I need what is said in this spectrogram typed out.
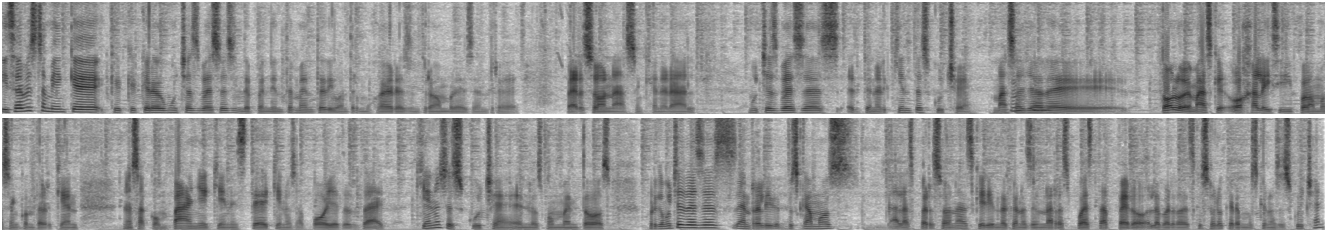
y sabes también que, creo muchas veces, independientemente, digo, entre mujeres, entre hombres, entre personas en general, muchas veces el tener quien te escuche, más allá de todo lo demás, que ojalá y sí podamos encontrar quien nos acompañe, quien esté, quien nos apoye, quien nos escuche en los momentos, porque muchas veces en realidad buscamos a las personas queriendo que nos den una respuesta, pero la verdad es que solo queremos que nos escuchen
